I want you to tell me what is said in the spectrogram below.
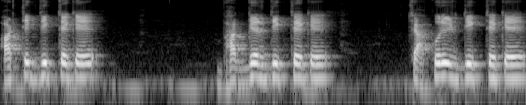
আর্থিক দিক থেকে, ভাগ্যের দিক থেকে, চাকুরির দিক থেকে,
